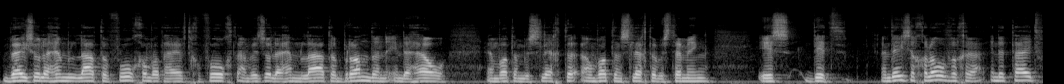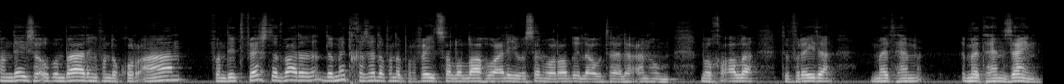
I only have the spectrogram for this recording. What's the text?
wij zullen hem laten volgen wat hij heeft gevolgd en we zullen hem laten branden in de hel. En wat een, beslechte, en wat een slechte bestemming is dit. En deze gelovigen in de tijd van deze openbaring van de Koran, van dit vers, dat waren de metgezellen van de profeet sallallahu alayhi wa sallam ta'ala anhum. Mogen alle tevreden met hem met hen zijn.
